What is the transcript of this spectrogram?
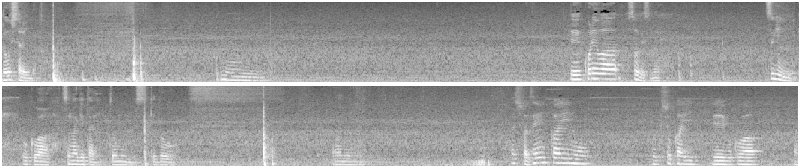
どうしたらいいんだと。でこれはそうですね次に僕はつなげたいと思うんですけどあの確か前回の読書会で僕はあの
